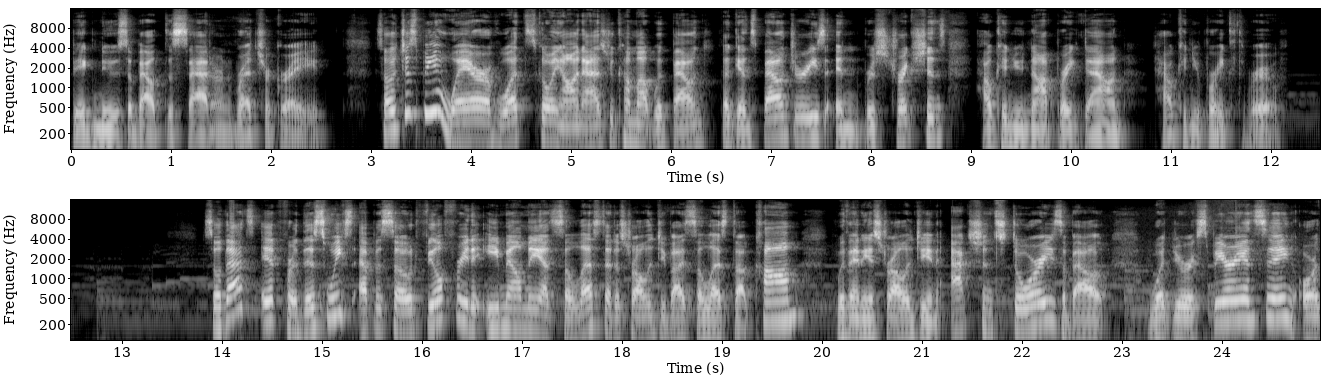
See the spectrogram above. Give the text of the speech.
big news about the Saturn retrograde. So just be aware of what's going on as you come up with bound against boundaries and restrictions. How can you not break down? How can you break through? So that's it for this week's episode. Feel free to email me at celeste at astrologybyceleste.com with any astrology and action stories about what you're experiencing, or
